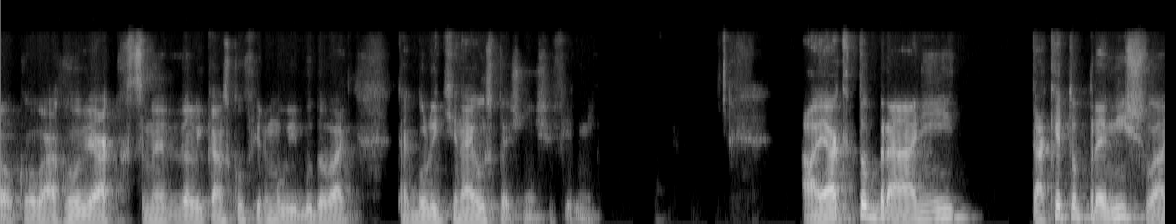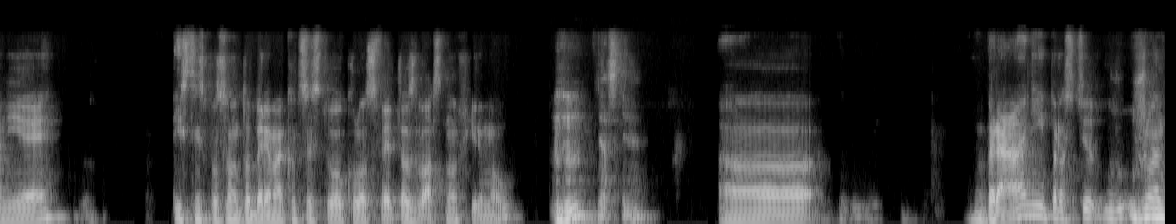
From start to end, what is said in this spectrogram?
rokov, ako ak chceme velikánsku firmu vybudovať, tak boli tie najúspešnejšie firmy. A jak to bráni takéto premýšľanie, istým spôsobom to beriem ako cestu okolo sveta s vlastnou firmou. Mm-hmm, jasne. Uh, bráni proste už len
